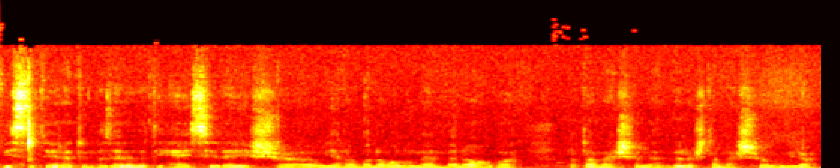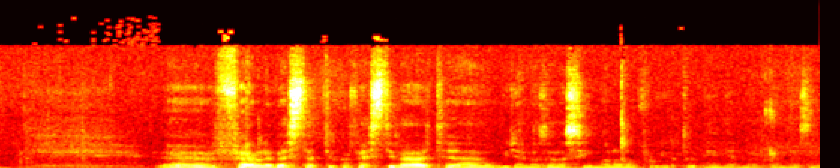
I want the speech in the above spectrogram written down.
visszatérhetünk az eredeti helyszíre, és uh, ugyanabban a volumenben, ahova a Tamással, Vörös Tamással újra uh, felneveztettük a fesztivált, ugyanazon a színvonalon fogjuk tudni idén megrendezni.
